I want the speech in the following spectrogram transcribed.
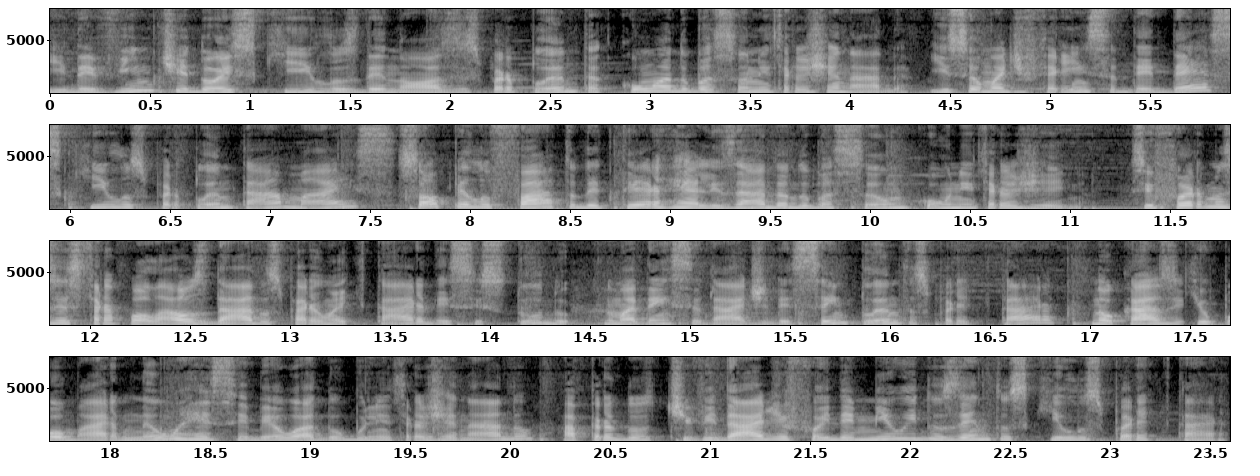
e de 22 kg de nozes por planta com adubação nitrogenada. Isso é uma diferença de 10 kg por planta a mais só pelo pelo fato de ter realizado a adubação com nitrogênio. Se formos extrapolar os dados para um hectare desse estudo, numa densidade de 100 plantas por hectare, no caso que o pomar não recebeu o adubo nitrogenado, a produtividade foi de 1.200 kg por hectare.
